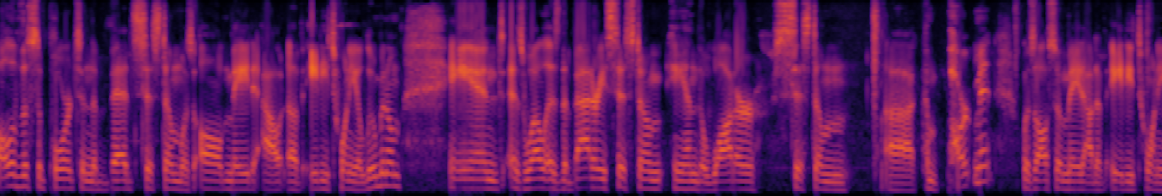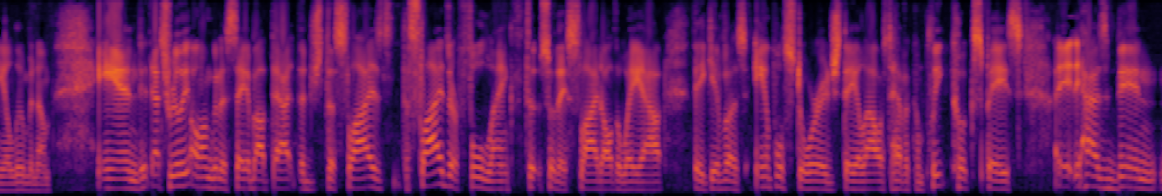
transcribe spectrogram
All of the supports and the bed system was all made out of 80-20 aluminum, and as well as the battery system and the water system uh, compartment was also made out of 80-20 aluminum. And that's really all I'm going to say about that. The, the, slides the slides are full length, so they slide all the way out. They give us ample storage. They allow us to have a complete cook space. It has been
